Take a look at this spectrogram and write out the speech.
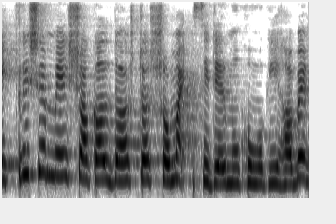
একত্রিশে মে সকাল দশটার সময় সিটের মুখোমুখি হবেন।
